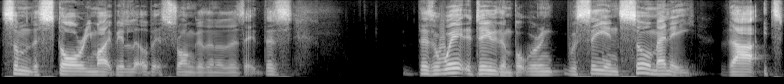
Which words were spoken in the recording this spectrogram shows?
Some of the story might be a little bit stronger than others. It, there's there's a way to do them, but we're in, we're seeing so many that it's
